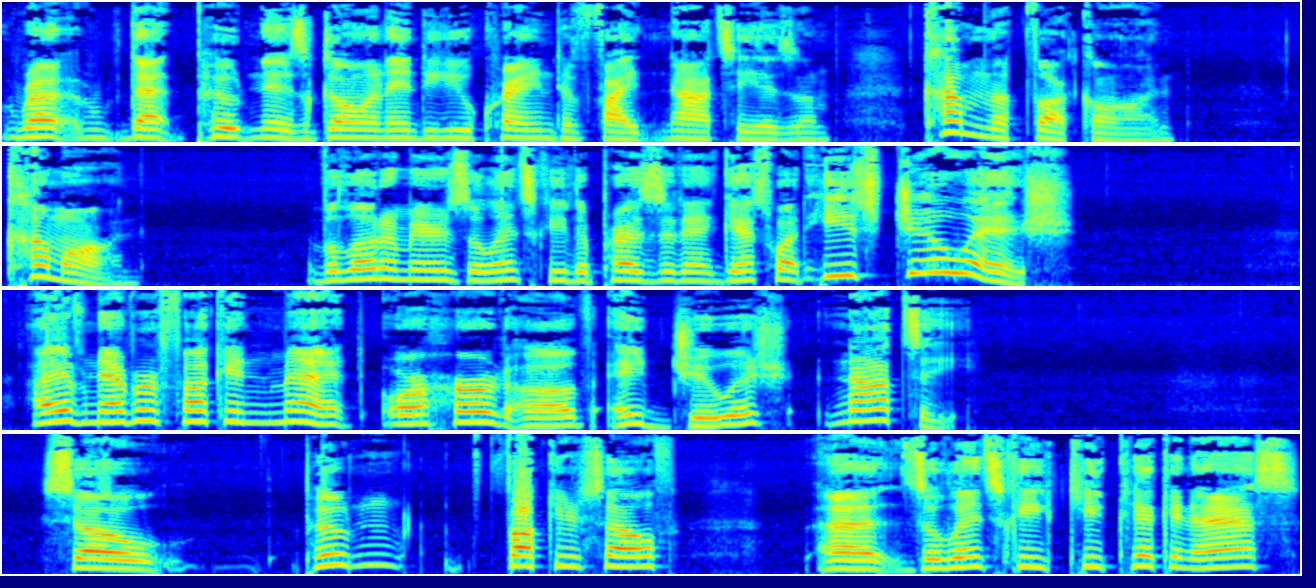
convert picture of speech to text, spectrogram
that Putin is going into Ukraine to fight Nazism, come the fuck on, come on. Volodymyr Zelensky, the president, guess what? He's Jewish. I have never fucking met or heard of a Jewish Nazi. So, Putin, fuck yourself. Uh, Zelensky, keep kicking ass.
